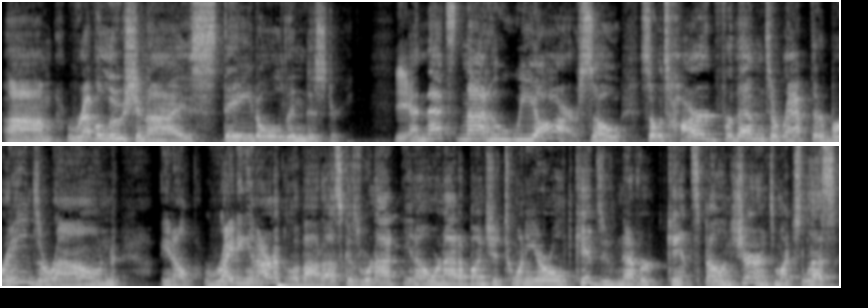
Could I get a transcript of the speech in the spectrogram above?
um, revolutionize staid old industry. Yeah. And that's not who we are. So so it's hard for them to wrap their brains around you know, writing an article about us because we're not, you know, we're not a bunch of 20 year old kids who never can't spell insurance, much less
